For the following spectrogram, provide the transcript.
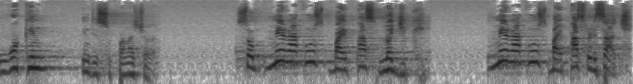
walking in the supernatural. So miracles bypass logic. Miracles bypass research.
